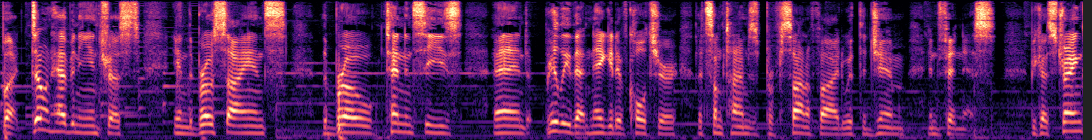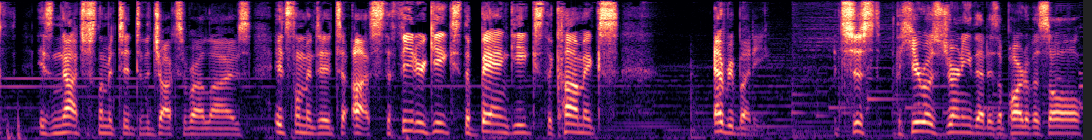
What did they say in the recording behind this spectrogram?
but don't have any interest in the bro science, the bro tendencies, and really that negative culture that sometimes is personified with the gym and fitness. Because strength is not just limited to the jocks of our lives, it's limited to us, the theater geeks, the band geeks, the comics, everybody. It's just the hero's journey that is a part of us all,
